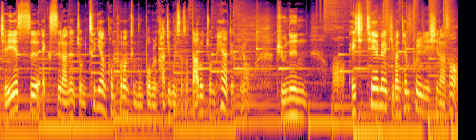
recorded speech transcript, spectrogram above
JSX라는 좀 특이한 component 문법을 가지고 있어서 따로 좀 해야 되고요. Vue는 어, HTML 기반 template이라서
